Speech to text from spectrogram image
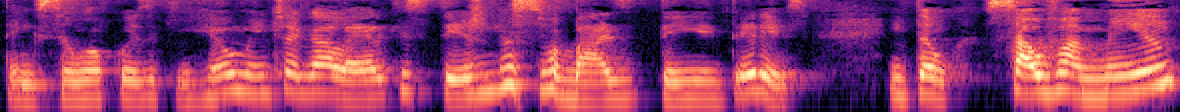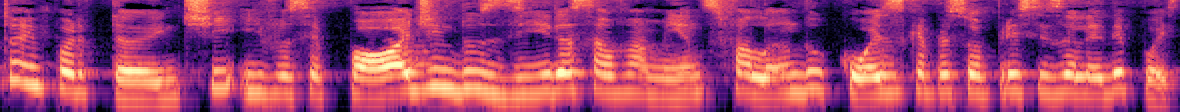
Tem que ser uma coisa que realmente a galera que esteja na sua base tenha interesse. Então, salvamento é importante e você pode induzir a salvamentos falando coisas que a pessoa precisa ler depois.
